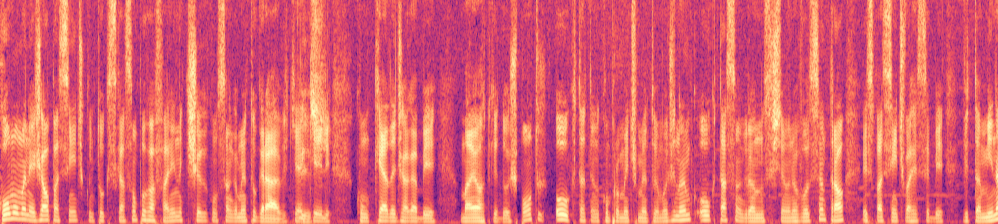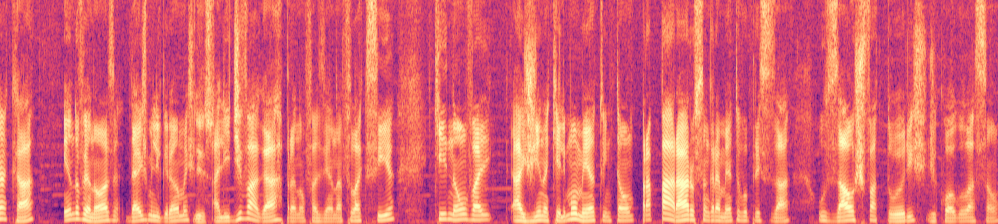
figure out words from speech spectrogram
como manejar o paciente com intoxicação por varfarina que chega com sangramento grave, que é Isso. aquele com queda de HB maior do que dois pontos, ou que está tendo comprometimento hemodinâmico, ou que está sangrando no sistema nervoso central. Esse paciente vai receber vitamina K endovenosa, 10mg, Isso. ali devagar para não fazer anafilaxia, que não vai agir naquele momento. Então, para parar o sangramento, eu vou precisar usar os fatores de coagulação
